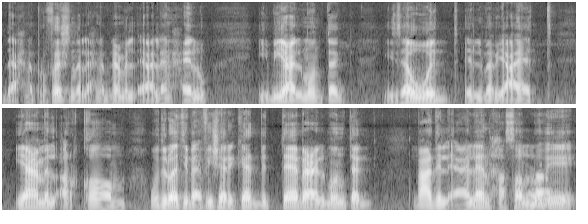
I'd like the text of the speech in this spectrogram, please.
ده إحنا professional إحنا بنعمل إعلان حلو يبيع المنتج يزود المبيعات يعمل أرقام. ودلوقتي بقى في شركات بتتابع المنتج بعد الإعلان حصل له آه. إيه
